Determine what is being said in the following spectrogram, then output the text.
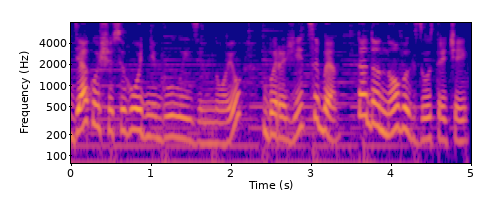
Дякую, що сьогодні були зі мною. Бережіть себе та до нових зустрічей!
